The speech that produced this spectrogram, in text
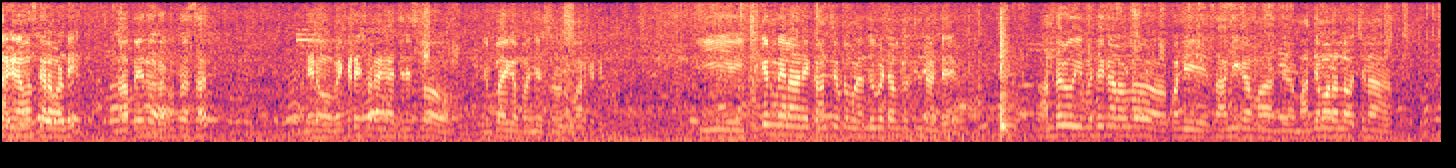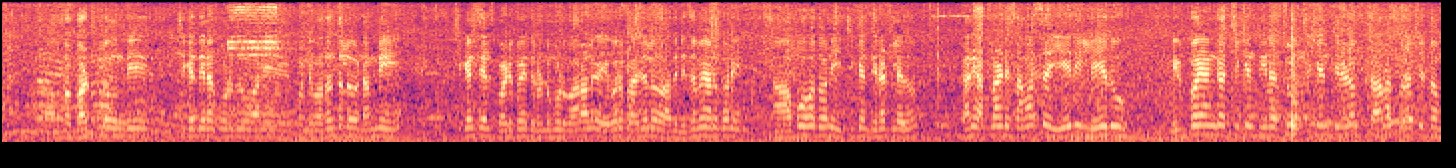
అందరికీ నమస్కారం అండి. నా పేరు రఘుప్రసాద్. నేను వెంకటేశ్వర హ్యాచరీస్లో ఎంప్లాయీగా పనిచేస్తున్నాను మార్కెటింగ్. ఈ చికెన్ మేళా అనే కాన్సెప్ట్ మనం ఎందుకు పెట్టాల్సి వచ్చిందంటే అందరూ ఈ మధ్యకాలంలో కొన్ని సాంఘిక మాధ్య- మాధ్యమాలలో వచ్చిన బర్డ్ ఫ్లూ ఉంది చికెన్ తినకూడదు అని కొన్ని వదంతులు నమ్మి చికెన్ సేల్స్ పడిపోయింది రెండు మూడు వారాలుగా. ఎవరు ప్రజలు అది నిజమే అనుకొని అపోహతోని చికెన్ తినట్లేదు. కానీ అట్లాంటి సమస్య ఏది లేదు. నిర్భయంగా చికెన్ తినచ్చు. చికెన్ తినడం చాలా సురక్షితం.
